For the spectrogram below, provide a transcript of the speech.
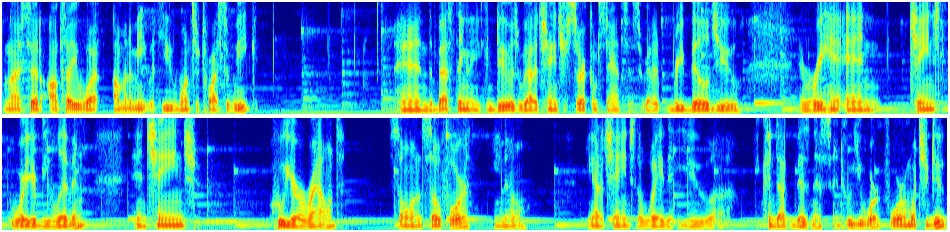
And I said, I'll tell you what, I'm going to meet with you once or twice a week. And the best thing that you can do is we got to change your circumstances. We got to rebuild you and re and change where you be living and change who you're around, so on and so forth. You know, you got to change the way that you uh, you conduct business and who you work for and what you do,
